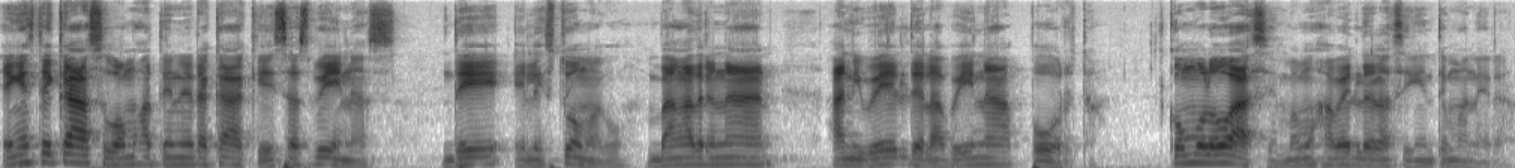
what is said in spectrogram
En este caso vamos a tener acá que esas venas del estómago van a drenar a nivel de la vena porta. ¿Cómo lo hacen? Vamos a ver de la siguiente manera.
